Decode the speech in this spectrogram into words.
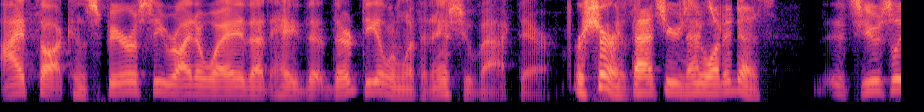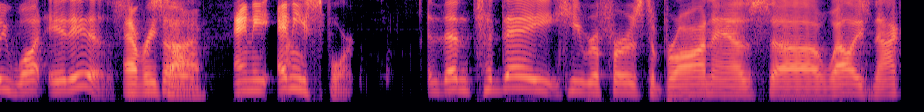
I thought conspiracy right away that, hey, they're dealing with an issue back there. For sure. That's, that's, usually that's, what it is. It's usually what it is every so, time. Any any sport. Then today he refers to Braun as uh, well. He's not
